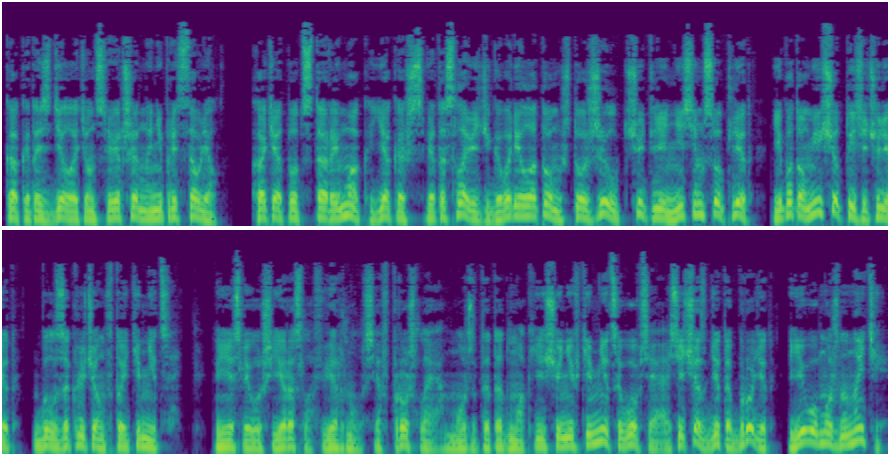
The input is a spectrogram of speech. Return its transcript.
как это сделать он совершенно не представлял. Хотя тот старый маг, Якош Святославич, говорил о том, что жил чуть ли не 700 лет, и потом еще тысячу лет был заключен в той темнице. Если уж Ярослав вернулся в прошлое, может, этот маг еще не в темнице вовсе, а сейчас где-то бродит, его можно найти.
